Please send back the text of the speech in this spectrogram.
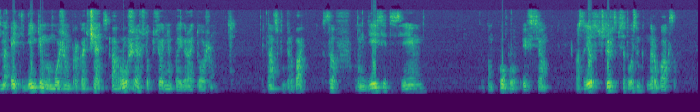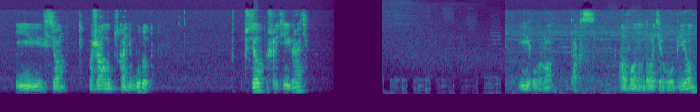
На эти деньги мы можем прокачать оружие, чтобы сегодня поиграть тоже. 15 контрабаксов, потом 10, 7, потом кобру и все. Остается 458 контрабаксов. И все. Пожалуй, пускай не будут. Все, пошлите играть. И урон. Так, а вон он, давайте его убьем.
